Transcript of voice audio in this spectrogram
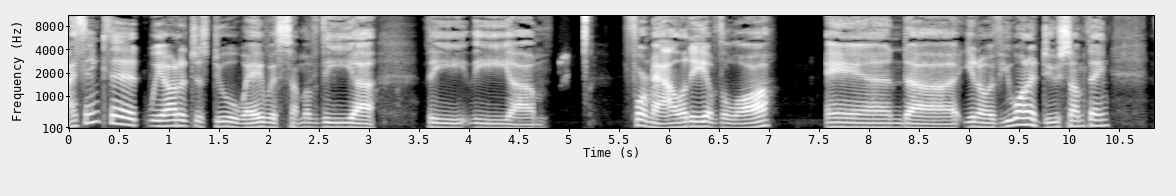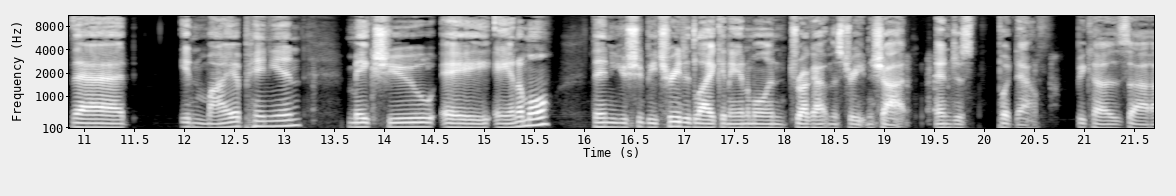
I think that we ought to just do away with some of the uh, the the um, formality of the law. And uh, you know if you want to do something that in my opinion makes you a animal then you should be treated like an animal and drug out in the street and shot and just put down because uh,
